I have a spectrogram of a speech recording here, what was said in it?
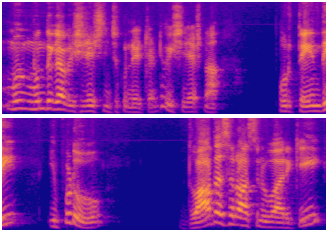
ముందుగా విశ్లేషించుకునేటువంటి విశ్లేషణ పూర్తయింది. ఇప్పుడు ద్వాదశ రాశుల వారికి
